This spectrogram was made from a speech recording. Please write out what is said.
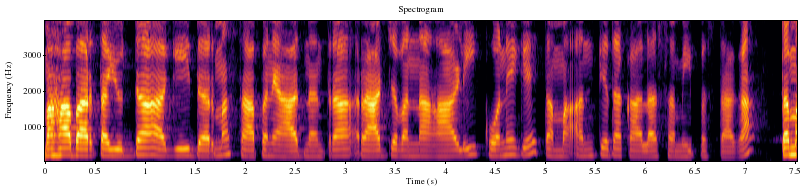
ಮಹಾಭಾರತ ಯುದ್ಧ ಆಗಿ ಧರ್ಮ ಸ್ಥಾಪನೆ ಆದ ನಂತರ ರಾಜ್ಯವನ್ನು ಆಳಿ ಕೊನೆಗೆ ತಮ್ಮ ಅಂತ್ಯದ ಕಾಲ ಸಮೀಪಿಸಿದಾಗ ತಮ್ಮ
